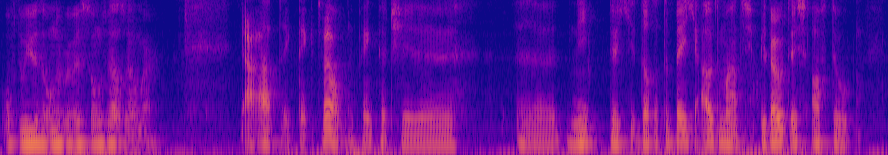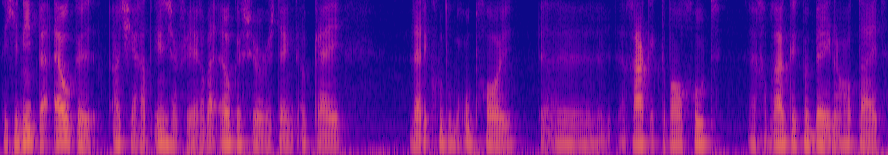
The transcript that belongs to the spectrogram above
Of doe je het onderbewust soms wel zomaar? Ja, ik denk het wel. Ik denk dat je... eh, niet dat, je, dat het een beetje automatische piloot is af en toe. Dat je niet bij elke, als je gaat inserveren, bij elke service denkt: oké, let ik goed op opgooi, Eh, raak ik de bal goed, Eh, gebruik ik mijn benen altijd.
